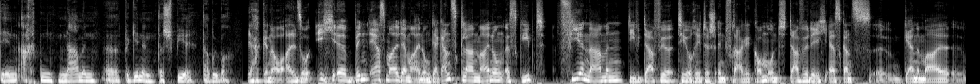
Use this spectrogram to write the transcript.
den achten Namen äh, beginnen, das Spiel darüber. Ja, genau. Also ich äh, bin erstmal der Meinung, der ganz klaren Meinung, es gibt vier Namen, die dafür theoretisch in Frage kommen. Und da würde ich erst ganz äh, gerne mal äh,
